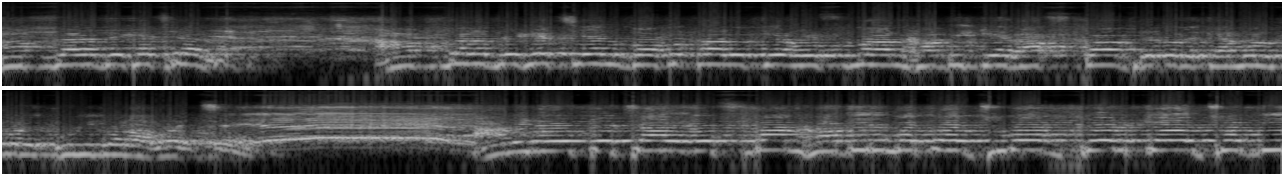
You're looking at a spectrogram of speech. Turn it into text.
আপনারা দেখেছেন আপনারা দেখেছেন গতকালকে ওসমান হাদিকে রাস্তার ভেতরে কেমন করে গুলি করা হয়েছে? আমি বলতে চাই ওসমান হাদির মতো যুবকদেরকে যদি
